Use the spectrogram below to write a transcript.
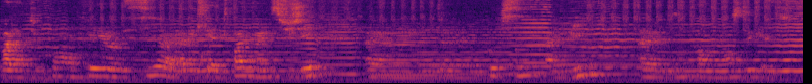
Voilà, du coup, on fait aussi euh, avec les trois le même sujet euh, de copie à l'huile, euh, donc en nuance de gris.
